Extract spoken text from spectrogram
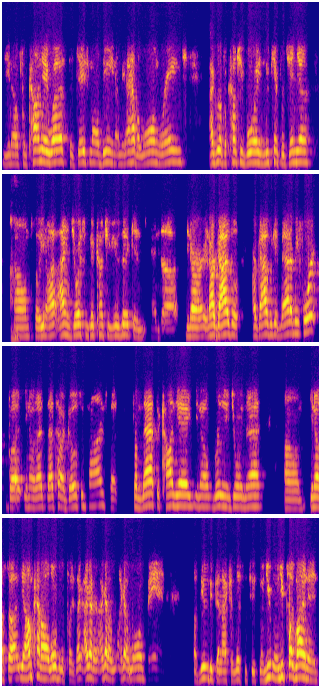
you know, from Kanye West to Jason Aldean. I mean, I have a long range. I grew up a country boy in New Kent, Virginia. Uh-huh. Um, so you know, I, I, enjoy some good country music, and and uh, you know, our, and our guys will our guys will get mad at me for it, but you know that that's how it goes sometimes. But from that to Kanye, you know, really enjoying that. Um, you know, so yeah, I'm kind of all over the place. I, I got a I got a I got a long band of music that I can listen to. So when you when you plug mine in,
